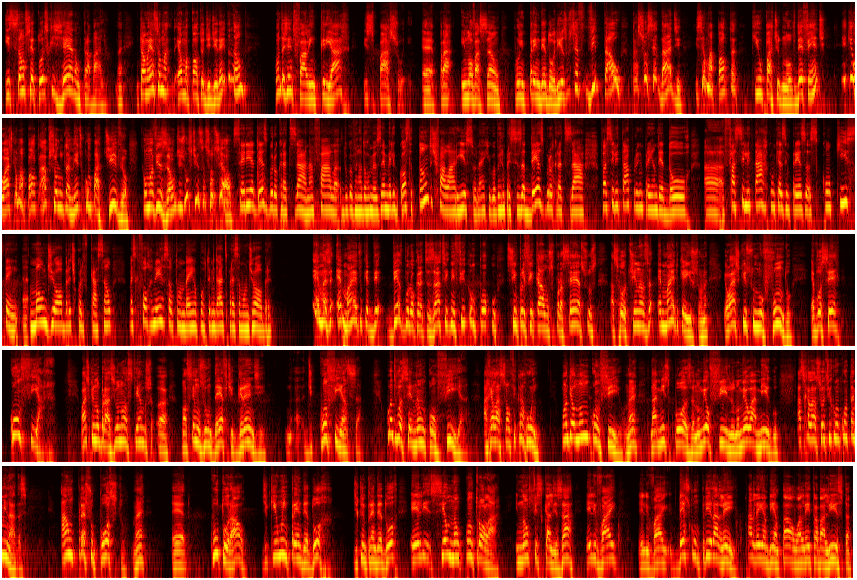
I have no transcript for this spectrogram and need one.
E são setores que geram trabalho. Né? Então, essa é uma, é uma pauta de direita? Não. Quando a gente fala em criar espaço é, para inovação, para o empreendedorismo, isso é vital para a sociedade. Isso é uma pauta que o Partido Novo defende e que eu acho que é uma pauta absolutamente compatível com uma visão de justiça social. Seria desburocratizar na fala do governador Romeu Zema, ele gosta tanto de falar isso, né, que o governo precisa desburocratizar, facilitar para o empreendedor, uh, facilitar com que as empresas conquistem uh, mão de obra de qualificação, mas que forneçam também oportunidades para essa mão de obra. É, mas é mais do que de, desburocratizar, significa um pouco simplificar os processos, as rotinas, é mais do que isso, né? Eu acho que isso, no fundo, é você confiar. Eu acho que no Brasil nós temos, uh, nós temos um déficit grande uh, de confiança. Quando você não confia, a relação fica ruim. Quando eu não confio, né, na minha esposa, no meu filho, no meu amigo, as relações ficam contaminadas há um pressuposto né, é, cultural de que um empreendedor de que o empreendedor, ele, se eu não controlar e não fiscalizar, ele vai ele vai descumprir a lei, a lei ambiental, a lei trabalhista.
